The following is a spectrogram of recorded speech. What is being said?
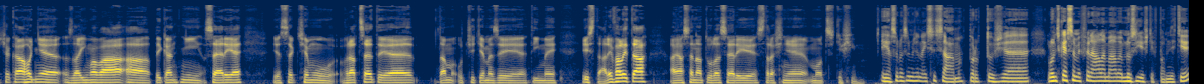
čeká hodně zajímavá a pikantní série. Je se k čemu vracet, je tam určitě mezi týmy jistá rivalita a já se na tuhle sérii strašně moc těším. Já si myslím, že nejsi sám, protože loňské semifinále máme mnozí ještě v paměti,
